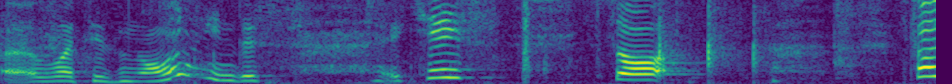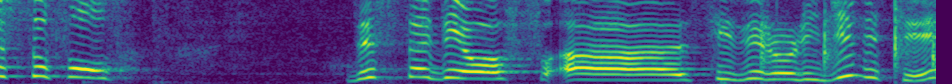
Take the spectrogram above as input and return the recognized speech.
Uh, what is known in this uh, case. So first of all, the study of uh, C0 rigidity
